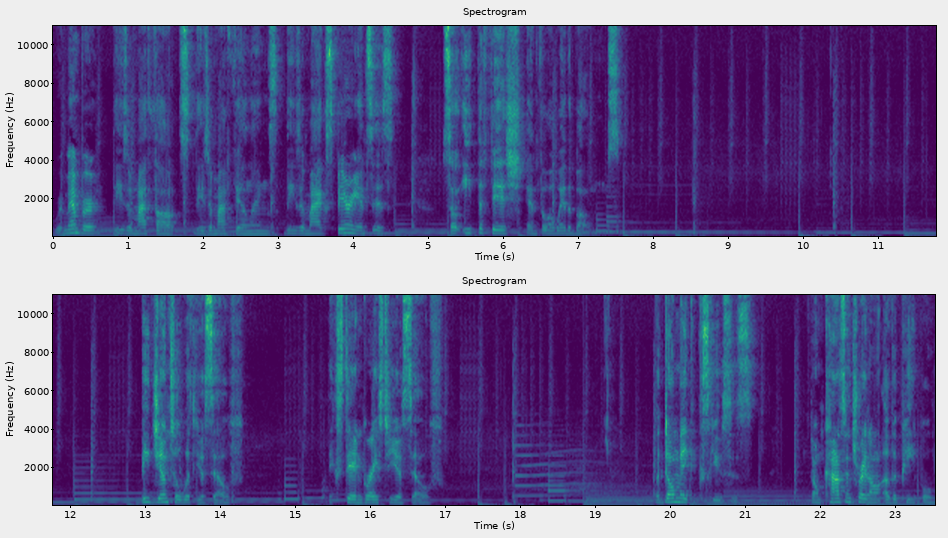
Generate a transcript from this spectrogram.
Remember, these are my thoughts, these are my feelings, these are my experiences. So eat the fish and throw away the bones. Be gentle with yourself. Extend grace to yourself. But don't make excuses. Don't concentrate on other people.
